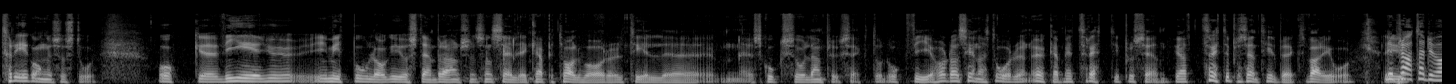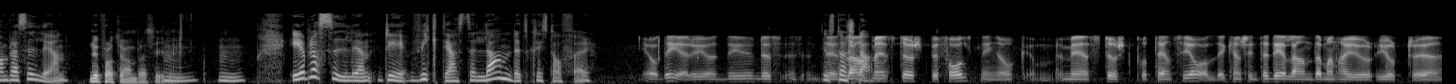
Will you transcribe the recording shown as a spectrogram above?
Tre gånger så stor. Och eh, vi är ju i mitt bolag i just den branschen som säljer kapitalvaror till eh, skogs och lantbrukssektorn. Och vi har de senaste åren ökat med 30 procent. Vi har haft 30 procent tillväxt varje år. Nu ju... pratar du om Brasilien. Nu pratar jag om Brasilien. Mm, mm. Är Brasilien det viktigaste landet, Kristoffer? Ja, det är det ju. Det är det, det, det land med störst befolkning och med störst potential. Det är kanske inte det land där man har gjort eh,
